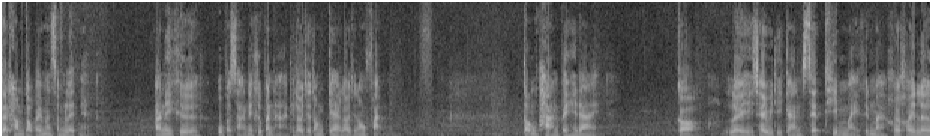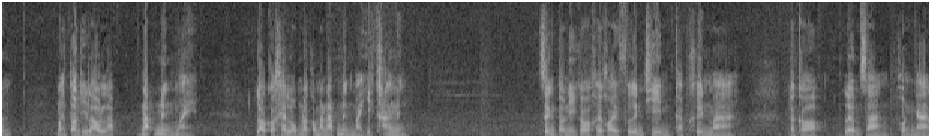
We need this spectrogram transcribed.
จะทำต่อไปมันสำเร็จเนี่ย อันนี้คืออุปสรรคนี่คือปัญหาที่เราจะต้องแก้เราจะต้องฝัน ต้องผ่านไปให้ได้ ก็เลยใช้วิธีการเซตทีมใหม่ขึ้นมา ค่อยๆ เริ่ม เหมือนตอนที่เรารับนับหนึ่งใหม่ เราก็แค่ล้มแล้วก็มานับหนึ่งใหม่อีกครั้งหนึ่ง ซึ่งตอนนี้ก็ค่อยๆ ฟื้นทีมกลับคืนมา แล้วก็เริ่มสร้างผลงาน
